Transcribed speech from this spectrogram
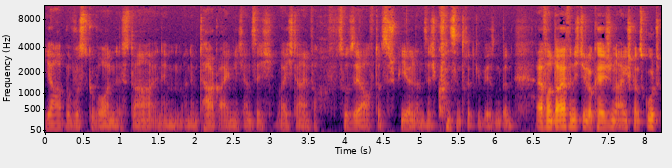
ja, bewusst geworden ist da in dem, an dem Tag eigentlich an sich, weil ich da einfach zu sehr auf das Spielen an sich konzentriert gewesen bin. Äh, von daher finde ich die Location eigentlich ganz gut,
